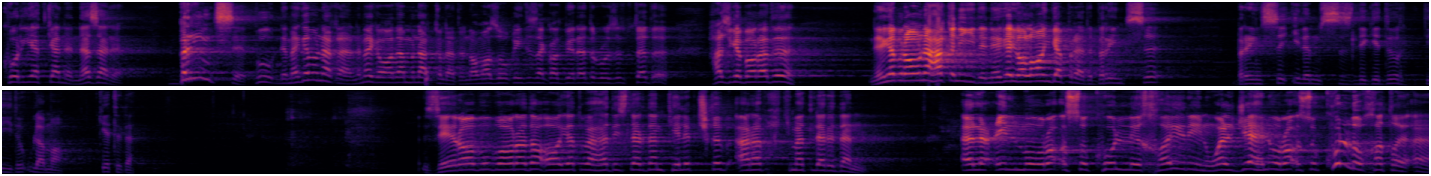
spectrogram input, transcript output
ko'rayotgani nazari. Birinchisi bu nimaga bunaqa nimaga odam bunaqa qiladi? Namoz o'qiydi zakot beradi ro'za tutadi hajga boradi. Nega birovni haqini yeydi? Nega yolg'on gapiradi? Birinchisi birinchisi ilmsizligidir deydi ulamo. Ketida zero bu borada oyat va hadislardan kelib chiqib arab hikmatlaridan. Al ilmu ra'su kulli khayrin val jahlu ra'su kulli xatoa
